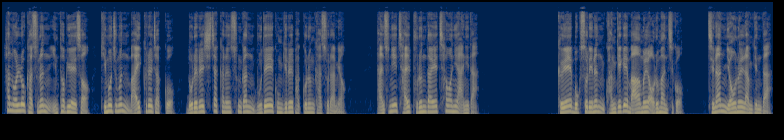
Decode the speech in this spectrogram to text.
한 원로 가수는 인터뷰에서 김호중은 마이크를 잡고 노래를 시작하는 순간 무대의 공기를 바꾸는 가수라며 단순히 잘 부른다의 차원이 아니다. 그의 목소리는 관객의 마음을 어루만지고 진한 여운을 남긴다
